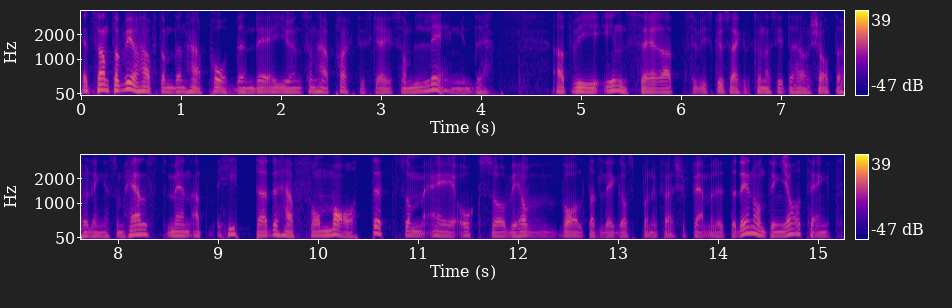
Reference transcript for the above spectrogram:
Ett samtal vi har haft om den här podden det är ju en sån här praktisk grej som längd. Att vi inser att vi skulle säkert kunna sitta här och tjata hur länge som helst, men att hitta det här formatet som är också, vi har valt att lägga oss på ungefär 25 minuter, det är någonting jag har tänkt.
